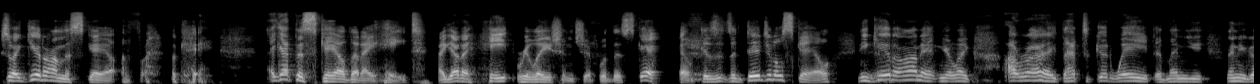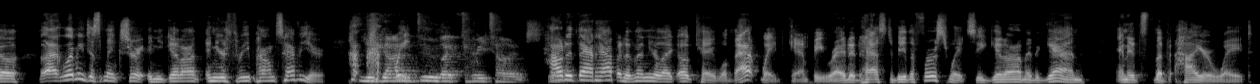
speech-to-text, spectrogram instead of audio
so i get on the scale okay I got the scale that I hate. I got a hate relationship with the scale because it's a digital scale. You yeah. get on it and you're like, all right, that's a good weight. And then you then you go, uh, let me just make sure. And you get on and you're three pounds heavier. You got to do like three times. How yeah. did that happen? And then you're like, okay, well, that weight can't be right. It has to be the first weight. So you get on it again and it's the higher weight.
